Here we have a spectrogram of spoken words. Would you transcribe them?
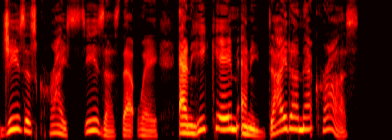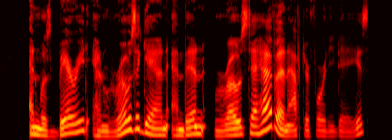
Jesus Christ sees us that way. And He came and He died on that cross and was buried and rose again and then rose to heaven after 40 days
